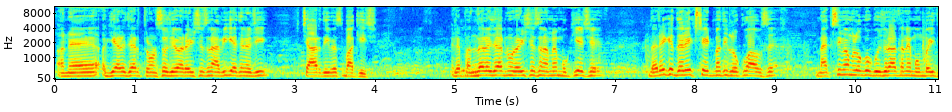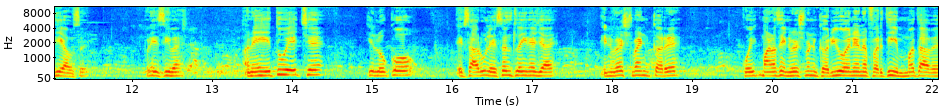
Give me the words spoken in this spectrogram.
અને અગિયાર હજાર ત્રણસો જેવા રજિસ્ટ્રેશન આવી ગયા છે હજી ચાર દિવસ બાકી છે. એટલે પંદર હજારનું રજિસ્ટ્રેશન અમે મૂકીએ છીએ. દરેકે દરેક સ્ટેટમાંથી લોકો આવશે. મેક્સિમમ લોકો ગુજરાત અને મુંબઈથી આવશે. પણ એ સિવાય. અને હેતુ એ જ છે કે લોકો એક સારું લેસન્સ લઈને જાય ઇન્વેસ્ટમેન્ટ કરે. કોઈક માણસે ઇન્વેસ્ટમેન્ટ કર્યું હોય અને એને ફરીથી હિંમત આવે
